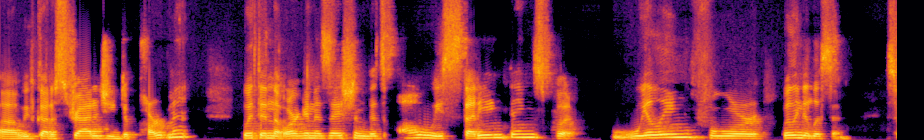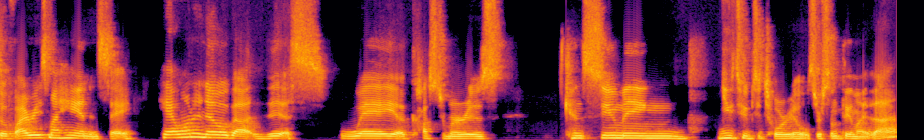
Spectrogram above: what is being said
Uh, we've got a strategy department within the organization that's always studying things, but willing for willing to listen. So if I raise my hand and say, "Hey, I want to know about this way a customer is consuming YouTube tutorials or something like that,"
